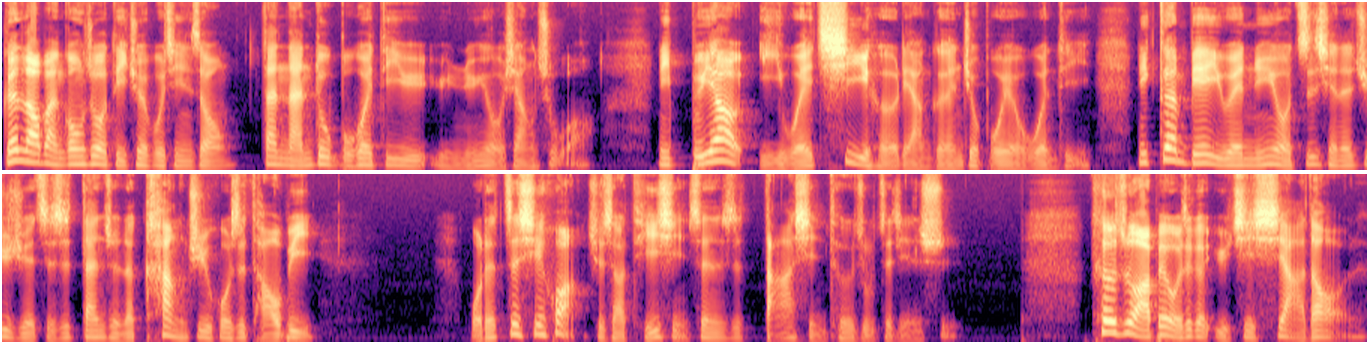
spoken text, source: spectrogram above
跟老板工作的确不轻松，但难度不会低于与女友相处哦。你不要以为契合两个人就不会有问题，你更别以为女友之前的拒绝只是单纯的抗拒或是逃避。我的这些话就是要提醒，甚至是打醒特助这件事。特助啊，被我这个语气吓到了。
